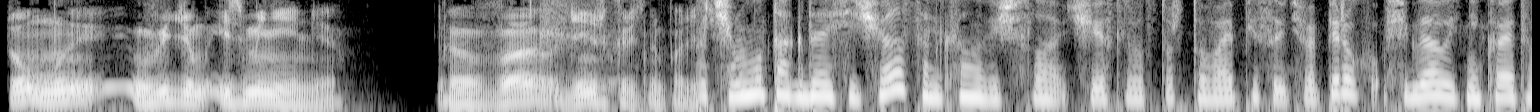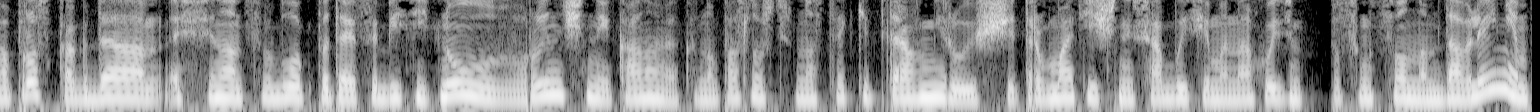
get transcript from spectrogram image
то мы увидим изменения в денежно-кредитной политике. Почему тогда сейчас, Александр Вячеславович, если вот то, что вы описываете, во-первых, всегда возникает вопрос, когда финансовый блок пытается объяснить, ну, рыночная экономика, но послушайте, у нас такие травмирующие, травматичные события, мы находим по санкционным давлениям,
